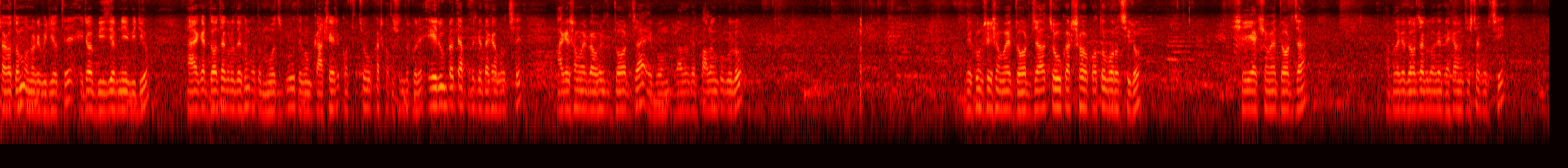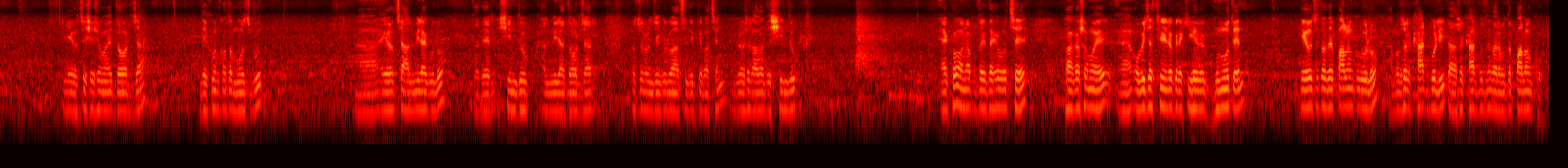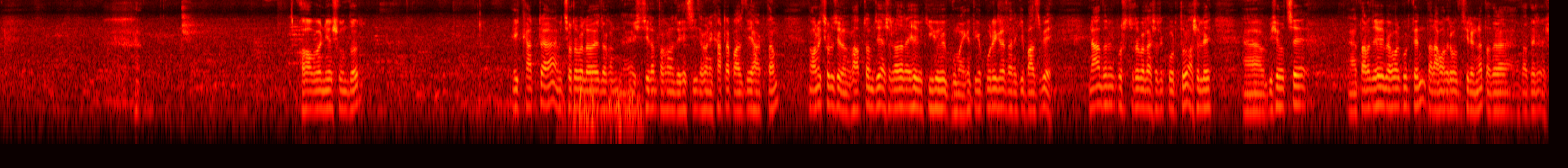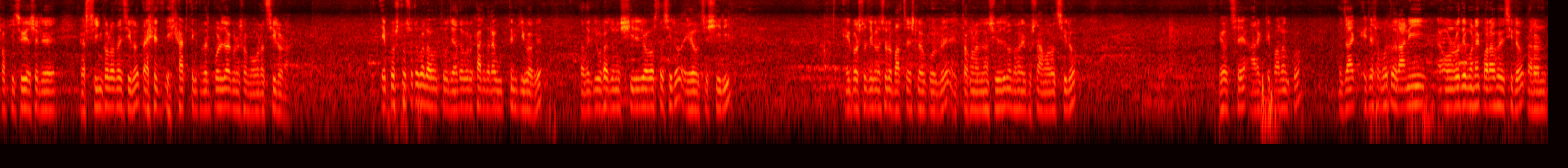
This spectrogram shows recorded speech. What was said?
স্বাগতম অন্যটি ভিডিওতে। এটাও বিজিএম নিয়ে ভিডিও। আগের দরজাগুলো দেখুন, কত মজবুত এবং কাঠের, কত চৌকাঠ, কত সুন্দর করে। এই রুমটাতে আপনাদেরকে দেখাবো হচ্ছে আগের সময়ের ব্যবহৃত দরজা এবং রাজাদের পালঙ্কগুলো। দেখুন সেই সময় দরজা, চৌকাঠ সহ কত বড় ছিল। সেই এক সময় দরজা। আপনাদেরকে দরজাগুলো আগে দেখানোর চেষ্টা করছি। এই হচ্ছে সে সময় দরজা। দেখুন কত মজবুত। এই হচ্ছে আলমিরাগুলো, তাদের সিন্দুক আলমিরা দরজার প্রচলন যেগুলো আছে দেখতে পাচ্ছেন, এগুলো হচ্ছে আলাদা সিন্দুক এখন আপনাদের দেখা হচ্ছে ফাঁকা সময়ের অভিযাত্রী লোকেরা কীভাবে ঘুমোতেন। এ হচ্ছে তাদের পালঙ্কগুলো, আমরা আসলে খাট বলি, তারা আসলে খাট বলতে তার মধ্যে পালঙ্ক। অভাবনীয় সুন্দর। এই খাটটা আমি ছোটোবেলায় যখন এসেছিলাম তখন দেখেছি। যখন এই খাটটা পাশ দিয়ে হাঁটতাম, অনেক ছোটো ছিলাম। ভাবতাম যে আসলে তারা এভাবে কীভাবে ঘুমায়? এখান থেকে পড়ে গেলে তারা কি বাঁচবে? না ধরনের প্রশ্ন ছোটোবেলায় আসলে করতো। আসলে বিষয় হচ্ছে তারা যেভাবে ব্যবহার করতেন, তারা আমাদের মধ্যে ছিলেন না। তারা তাদের সব কিছুই আসলে শৃঙ্খলতায় ছিল, তাই এই খাট থেকে তাদের পড়ে যাওয়ার কোনো সম্ভাবনা ছিল না। এই প্রশ্ন ছোটোবেলা হতো যে, এত বড় খাট তারা উঠতেন কীভাবে? তাদেরকে ওঠার জন্য সিঁড়ির ব্যবস্থা ছিল। এ হচ্ছে সিঁড়ি। এই প্রশ্ন যে কোনো ছোটো বাচ্চা আসলেও করবে, তখন আমি যখন শুয়েছিলাম তখন এই প্রশ্ন আমারও ছিল। এ হচ্ছে আরেকটি পালঙ্ক। যাক, এটা সম্ভবত রানী অনুরোধে মনে করা হয়েছিল, কারণ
